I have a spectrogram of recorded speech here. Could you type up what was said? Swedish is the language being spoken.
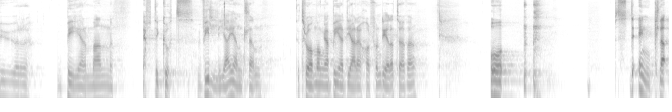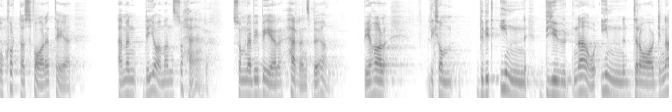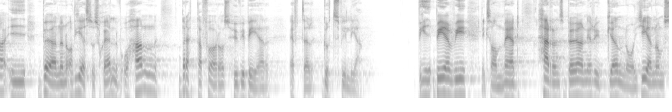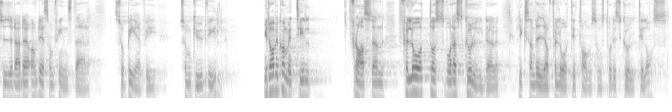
Hur ber man efter Guds vilja egentligen? Det tror jag många bedjare har funderat över. Och det enkla och korta svaret är ja, men det gör man så här, som när vi ber Herrens bön. Vi har liksom blivit inbjudna och indragna i bönen av Jesus själv och han berättar för oss hur vi ber efter Guds vilja. Ber vi liksom med Herrens bön i ryggen och genomsyrade av det som finns där så ber vi som Gud vill. Idag har vi kommit till frasen förlåt oss våra skulder liksom vi har förlåtit dem som står i skuld till oss.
